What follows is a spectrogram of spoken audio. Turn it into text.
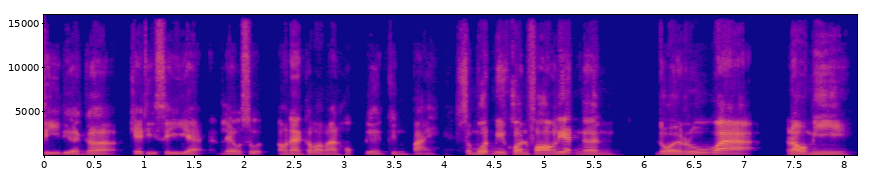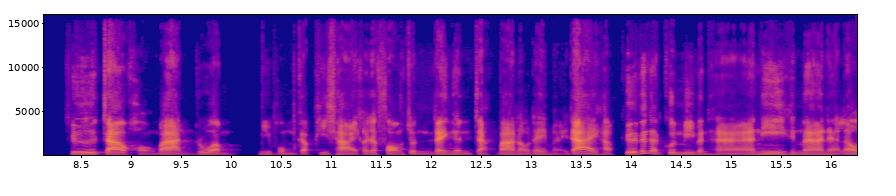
4 เดือนก็ KTC อะเร็วสุดนอกนั้นก็ประมาณ 6 เดือนขึ้นไป สมมติมีคนฟ้องเรียกเงิน โดยรู้ว่าเรามีชื่อเจ้าของบ้านร่วม มีผมกับพี่ชายเขาจะฟ้องจนได้เงินจากบ้านเราได้ไหม?ได้ครับ คือถ้าเกิดคุณมีปัญหาหนี้ขึ้นมาเนี่ยแล้ว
